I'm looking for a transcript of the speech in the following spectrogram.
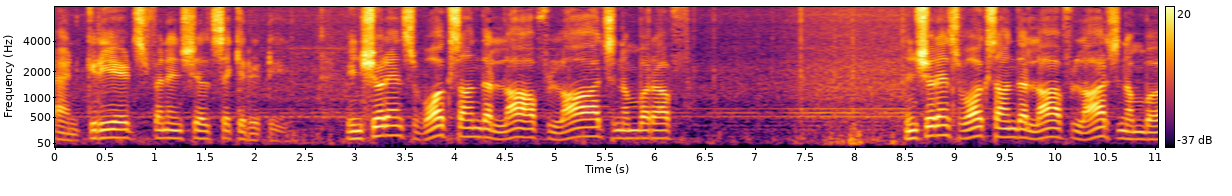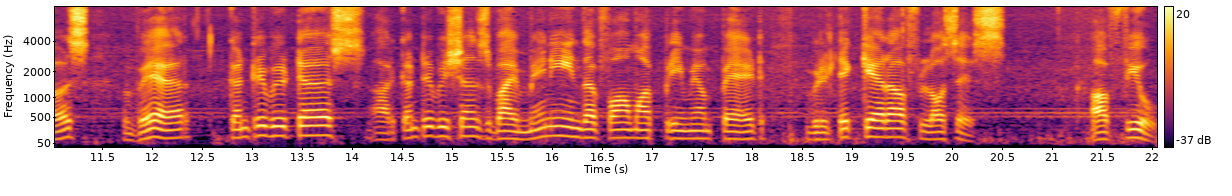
and creates financial security. Insurance works on the law of large number of Insurance works on the law of large numbers where contributors or contributions by many in the form of premium paid will take care of losses of few.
